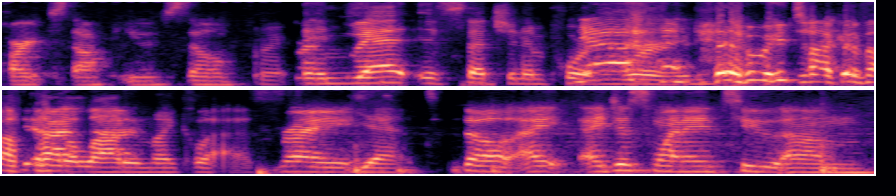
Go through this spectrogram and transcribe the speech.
part stop you. So Right. And yet is such an important Yeah. word. we talk about that a lot in my class. right. Yet. So I, I just wanted to um,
